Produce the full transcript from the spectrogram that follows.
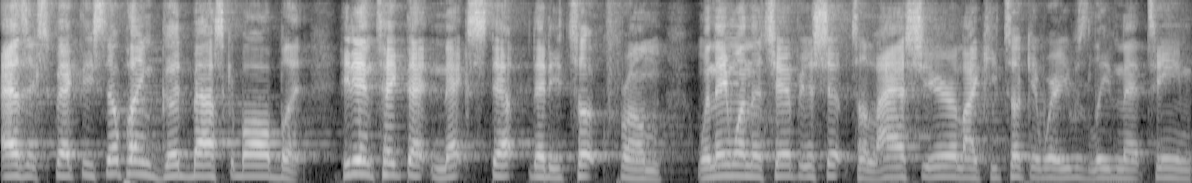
as expected. He's still playing good basketball, but he didn't take that next step that he took from when they won the championship to last year. Like he took it where he was leading that team.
